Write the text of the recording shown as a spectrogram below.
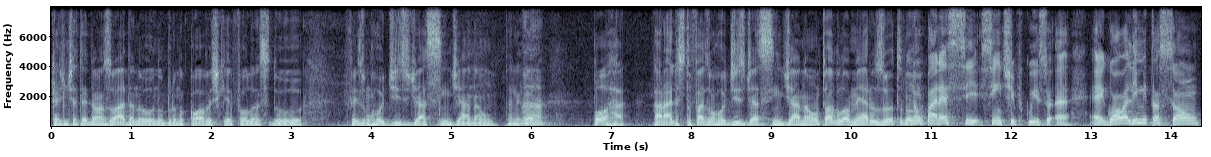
Que a gente até deu uma zoada no, no Bruno Covas, que foi o lance do. Fez um rodízio de assim de anão, tá ligado? Ah. Porra, caralho, se tu faz um rodízio de assim de anão, tu aglomera os outros no. Não parece científico isso. É, é igual a limitação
